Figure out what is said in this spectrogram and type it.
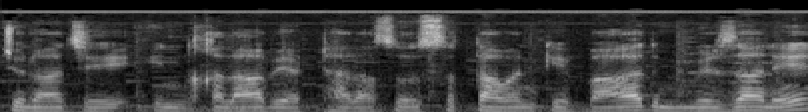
چنانچہ انقلاب اٹھارہ سو ستاون کے بعد مرزا نے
